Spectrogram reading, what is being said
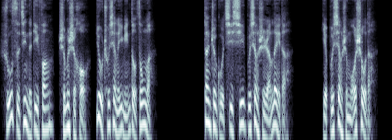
如此近的地方，什么时候又出现了一名斗宗了？但这股气息不像是人类的，也不像是魔兽的。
